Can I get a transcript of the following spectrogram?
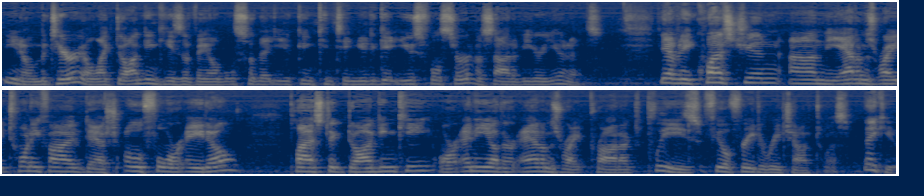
you know, material like dogging keys available so that you can continue to get useful service out of your units. If you have any question on the Adams Rite 25-0480 plastic dogging key or any other Adams Rite product, please feel free to reach out to us. Thank you.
